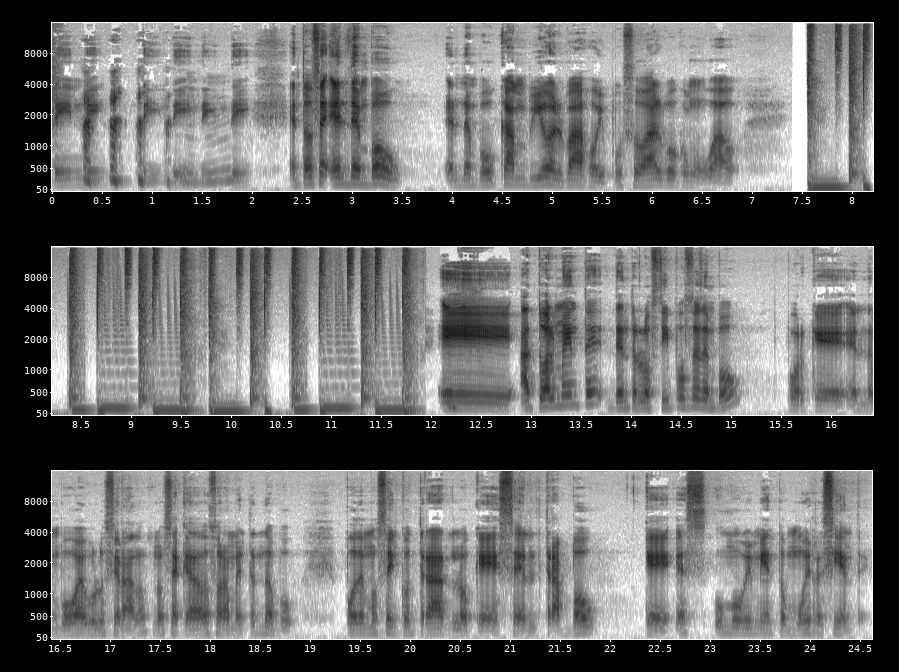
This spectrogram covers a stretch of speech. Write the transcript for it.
tin din, din din, din. Entonces, el dembow, el dembow cambió el bajo y puso algo como wow. Eh, actualmente, dentro de los tipos de dembow, porque el dembow ha evolucionado, no se ha quedado solamente en dembow, podemos encontrar lo que es el trap bow, que es un movimiento muy reciente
